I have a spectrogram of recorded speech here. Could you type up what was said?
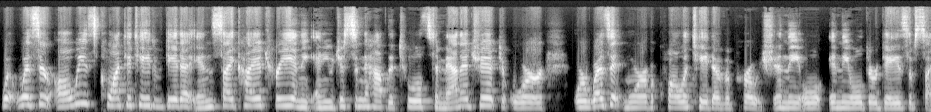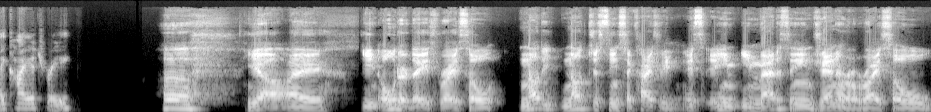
Was there always quantitative data in psychiatry and, and you just didn't have the tools to manage it? Or or was it more of a qualitative approach in the in the older days of psychiatry? Uh yeah i in older days right? So not not just in psychiatry it's in, in medicine in general right? So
